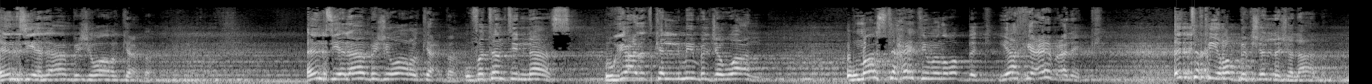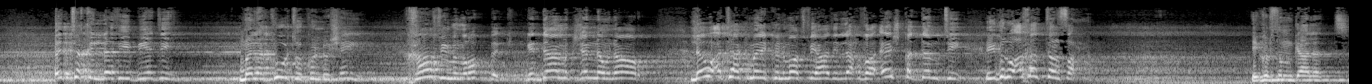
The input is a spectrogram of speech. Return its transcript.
أنت الآن بجوار الكعبة. أنت الآن بجوار الكعبة. وفتنت الناس وقاعدة تكلمين بالجوال. وما استحيتي من ربك. يا أخي عيب عليك. اتقي ربك جل جلاله. اتقي الذي بيده ملكوت كل شيء. خافي من ربك قدامك جنة ونار. لو أتاك ملك الموت في هذه اللحظة إيش قدمتي يقول وأخذت تنصح يقول ثم قالت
